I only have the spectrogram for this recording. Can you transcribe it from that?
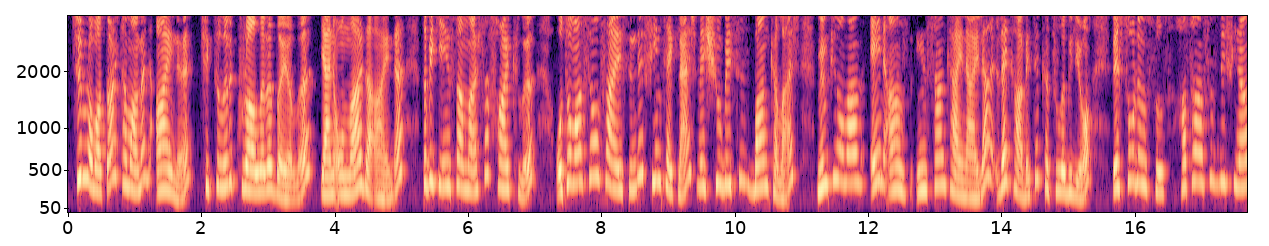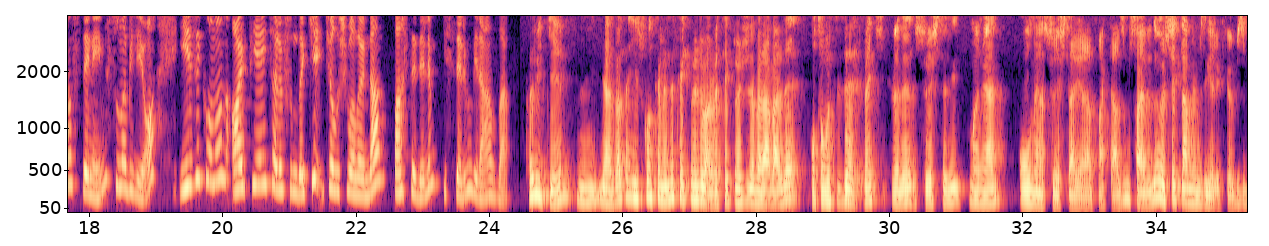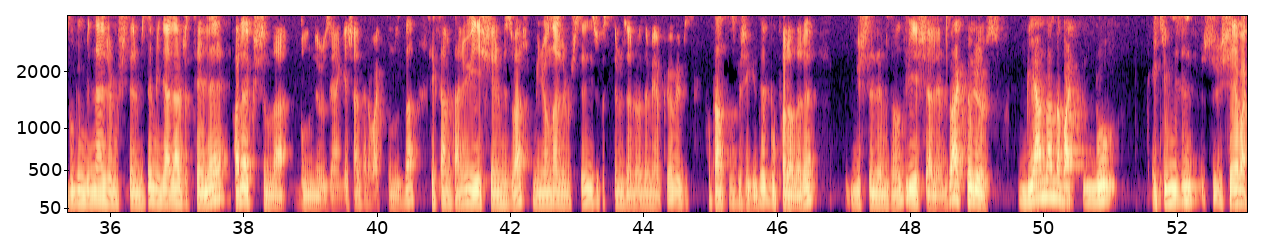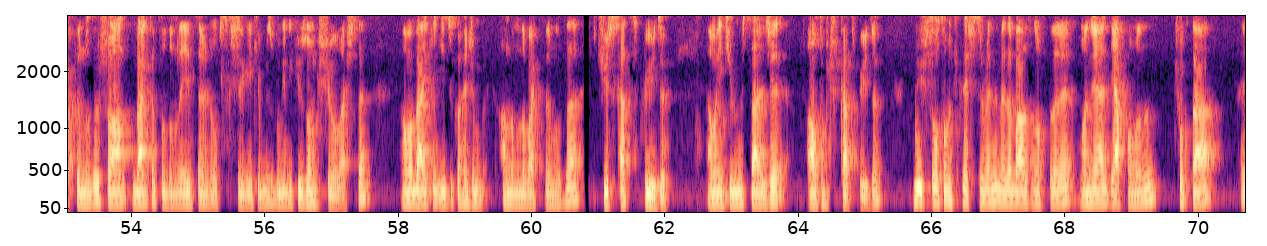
Tüm robotlar tamamen aynı. Çıktıları kurallara dayalı. Yani onlar da aynı. Tabii ki insanlarsa farklı. Otomasyon sayesinde fintechler ve şubesiz bankalar mümkün olan en az insan kaynağıyla rekabete katılabiliyor ve sorunsuz, hatasız bir finans deneyimi sunabiliyor. EasyCo'nun RPA tarafındaki çalışmalarından bahsedelim isterim biraz da. Tabii ki. Yani zaten EasyCon temelinde teknoloji var ve teknolojiyle beraber de otomatize etmek ve de süreçleri manuel olmayan süreçler yaratmak lazım. Bu sayede de ölçeklenmemiz gerekiyor. Biz bugün binlerce müşterimize milyarlarca TL para akışında bulunuyoruz. Yani geçen sene baktığımızda 80 bin tane üye işlerimiz var. Milyonlarca müşteri İzgo sistemi üzerine ödeme yapıyor ve biz hatasız bir şekilde bu paraları müşterilerimize alıp üye işyerlerimize aktarıyoruz. Bir yandan da bak bu ekibimizin şeye baktığımızda şu an ben katıldığımda 7 sene önce 30 kişilik ekibimiz bugün 210 kişiye ulaştı. Ama belki İzgo hacim anlamında baktığımızda 200 kat büyüdü. Ama ekibimiz sadece 6,5 kat büyüdü. Bu işte otomatikleştirmenin ve de bazı noktaları manuel yapmamanın çok daha e,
